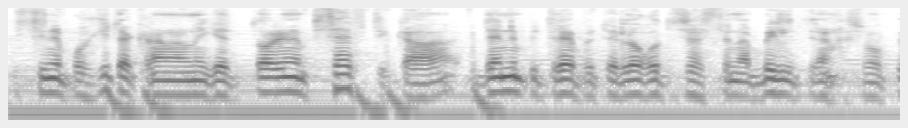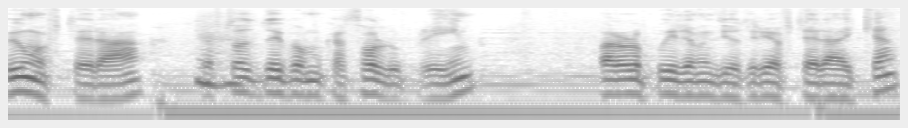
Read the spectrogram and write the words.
στην εποχή τα κάνανε γιατί τώρα είναι ψεύτικα. Δεν επιτρέπεται λόγω της sustainability να χρησιμοποιούμε φτερά. Γι' αυτό δεν το είπαμε καθόλου πριν, παρόλο που είδαμε δύο-τρία φτεράκια.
